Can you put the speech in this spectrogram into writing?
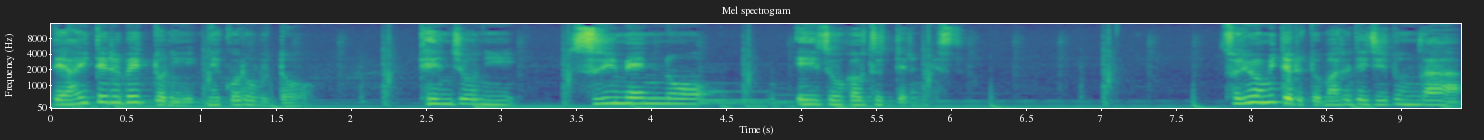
で空いてるベッドに寝転ぶと天井に水面の映像が映ってるんです。それを見てるとまるで自分が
